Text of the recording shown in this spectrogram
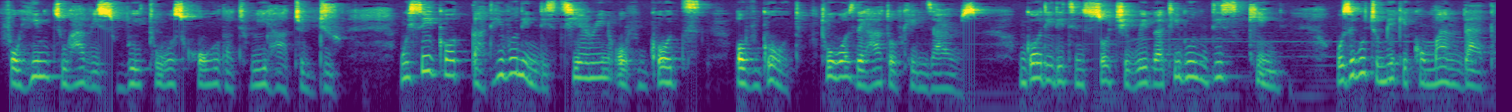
for Him to have His way towards all that we had to do. We see God that even in the steering of God's of God towards the heart of King Cyrus, God did it in such a way that even this king was able to make a command that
